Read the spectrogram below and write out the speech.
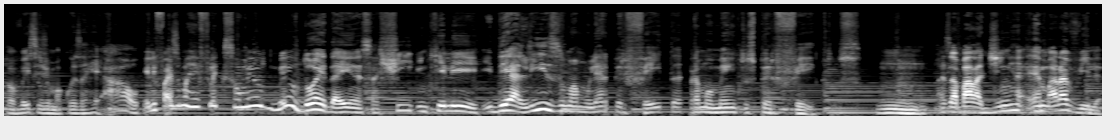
talvez seja uma coisa real. Ele faz uma reflexão meio, meio doida aí nessa She, em que ele idealiza uma mulher perfeita para momentos perfeitos. Hum, mas a baladinha é maravilha.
